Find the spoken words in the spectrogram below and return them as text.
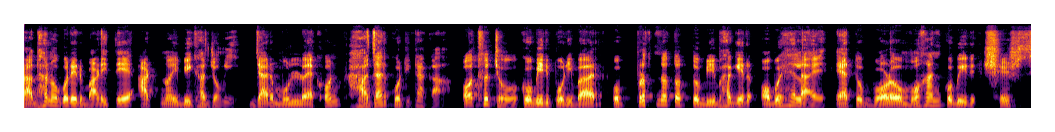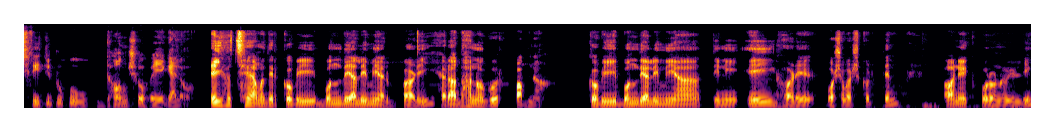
রাধানগরের বাড়িতে আট নয় বিঘা জমি, যার মূল্য এখন হাজার কোটি টাকা। অথচ কবির পরিবার ও প্রত্নতত্ত্ব বিভাগের অবহেলায় এত বড় মহান কবির শেষ স্মৃতিটুকু ধ্বংস হয়ে গেল। এই হচ্ছে আমাদের কবি বন্দে আলী মিয়ার বাড়ি, রাধানগর, পাবনা। কবি বন্দে আলী মিয়া, তিনি এই ঘরে বসবাস করতেন, অনেক পুরনো বিল্ডিং।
